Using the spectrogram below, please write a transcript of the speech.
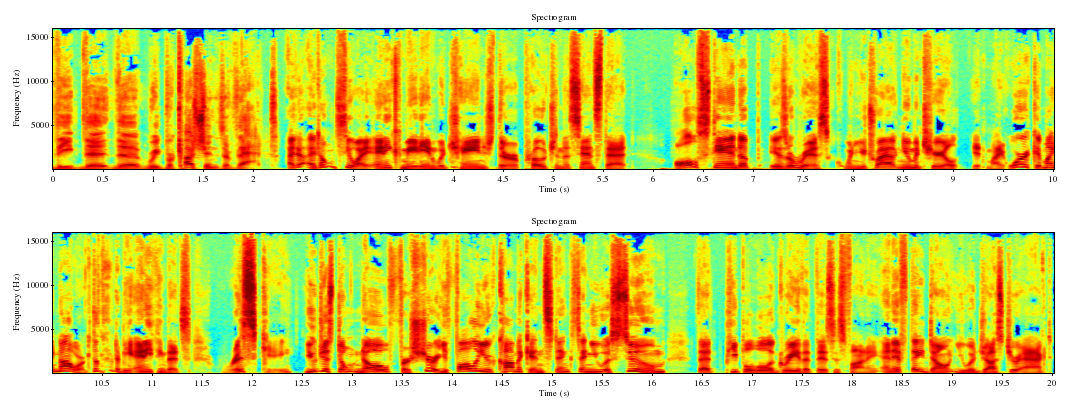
the the the repercussions of that. I, don't- I don't see why any comedian would change their approach in the sense that all stand up is a risk. When you try out new material, it might work, it might not work. It doesn't have to be anything that's risky. You just don't know for sure. You follow your comic instincts and you assume that people will agree that this is funny. And if they don't, you adjust your act,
